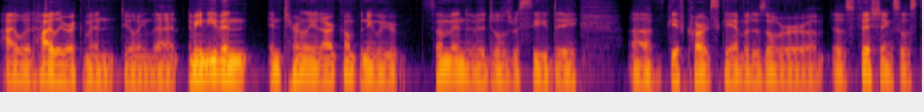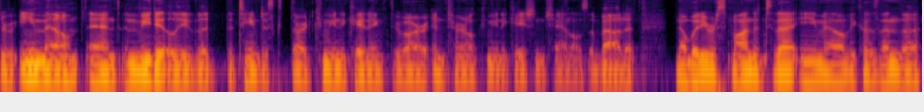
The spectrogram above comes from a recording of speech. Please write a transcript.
I would highly recommend doing that. I mean, even internally in our company, we some individuals received a uh, gift card scam, but it was over um, it was phishing, so it's through email. And immediately the the team just started communicating through our internal communication channels about it. Nobody responded to that email because then the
